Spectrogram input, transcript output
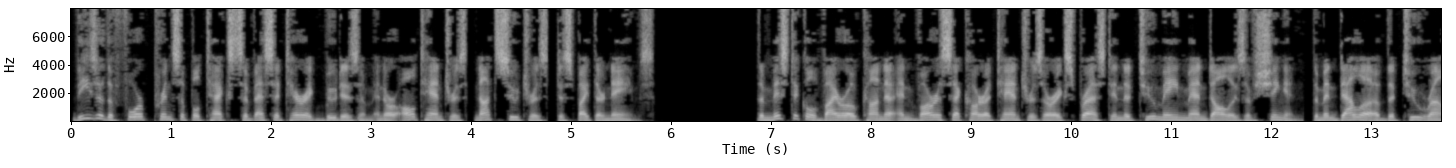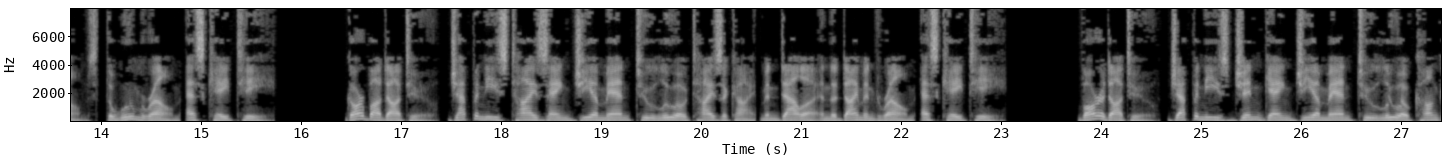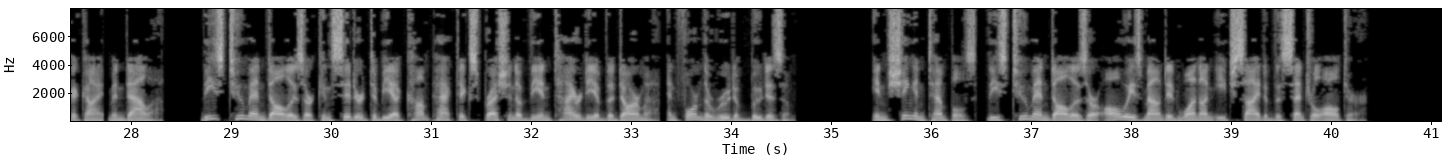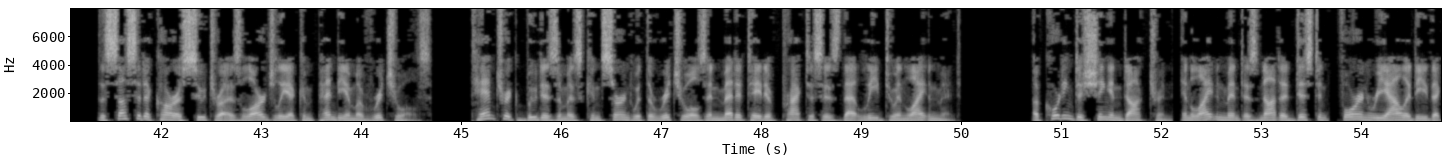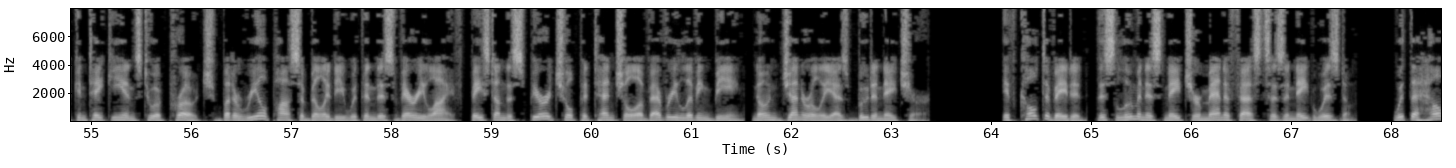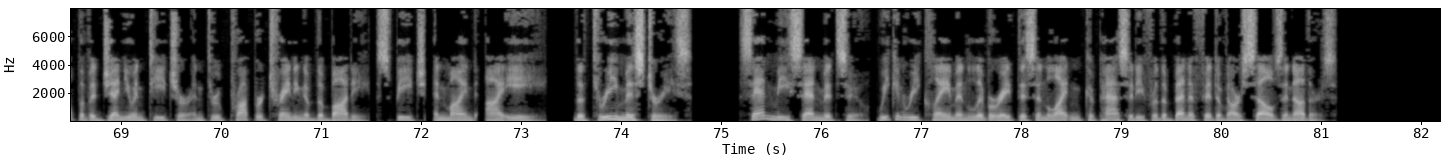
These are the four principal texts of esoteric Buddhism and are all tantras, not sutras, despite their names. The mystical Vairocana and Vajrasekhara tantras are expressed in the two main mandalas of Shingon, the mandala of the two realms, the womb realm SKT. Garbhadhatu, Japanese Tai Zhang Jia Man Tu Luo Taizokai mandala and the diamond realm SKT. Vajradhatu, Japanese Jin Gang Jia Man Tu Luo Kongokai mandala. These two mandalas are considered to be a compact expression of the entirety of the Dharma, and form the root of Buddhism. In Shingon temples, these two mandalas are always mounted one on each side of the central altar. The Susiddhikara Sutra is largely a compendium of rituals. Tantric Buddhism is concerned with the rituals and meditative practices that lead to enlightenment. According to Shingon doctrine, enlightenment is not a distant, foreign reality that can take eons to approach but a real possibility within this very life, based on the spiritual potential of every living being, known generally as Buddha nature. If cultivated, this luminous nature manifests as innate wisdom. With the help of a genuine teacher and through proper training of the body, speech, and mind, i.e., the three mysteries, San-mi Sanmitsu, we can reclaim and liberate this enlightened capacity for the benefit of ourselves and others.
